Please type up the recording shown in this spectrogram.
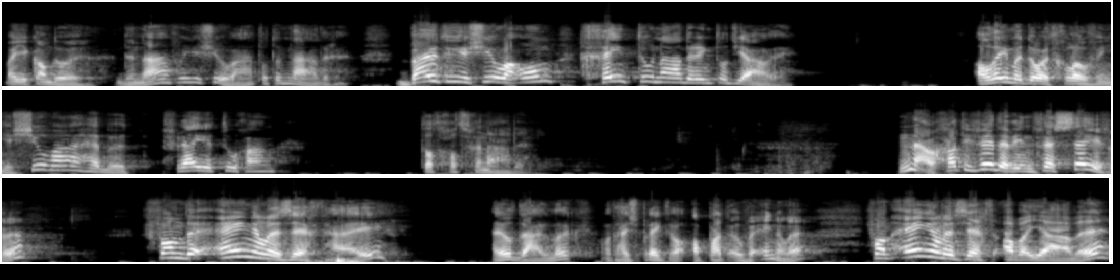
maar je kan door de naam van Yeshua tot hem naderen. Buiten Yeshua om, geen toenadering tot Yahweh. Alleen maar door het geloof in Yeshua hebben we vrije toegang tot Gods genade. Nou, gaat hij verder in vers 7. Van de engelen zegt hij, heel duidelijk, want hij spreekt wel apart over engelen. Van engelen zegt Abba Yahweh,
